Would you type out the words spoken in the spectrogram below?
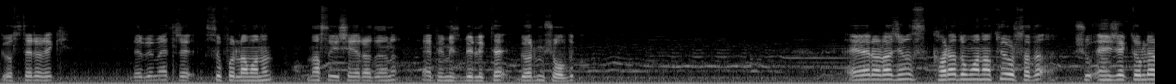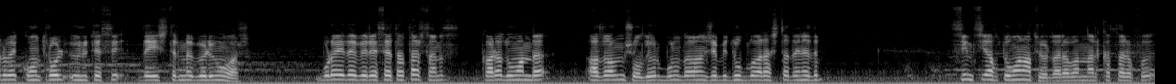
göstererek debimetre sıfırlamanın nasıl işe yaradığını hepimiz birlikte görmüş olduk. Eğer aracınız kara duman atıyorsa da şu enjektörler ve kontrol ünitesi değiştirme bölümü var. Buraya da bir reset atarsanız kara duman da azalmış oluyor. Bunu daha önce bir dublo araçta denedim. Simsiyah duman atıyordu. Arabanın arka tarafı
